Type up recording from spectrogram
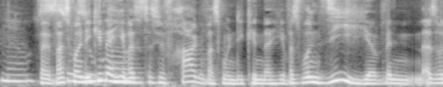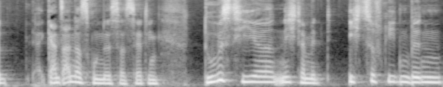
Ja, Weil was so wollen die Kinder super. hier? Was ist das für eine Frage? Was wollen die Kinder hier? Was wollen sie hier? Wenn, also ganz andersrum ist das Setting. Du bist hier nicht, damit ich zufrieden bin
